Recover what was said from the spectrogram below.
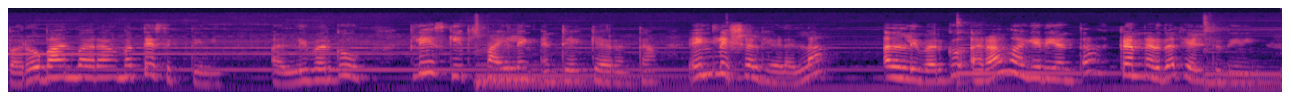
ಬರೋ ಭಾನುವಾರ ಮತ್ತೆ ಸಿಗ್ತೀನಿ. ಅಲ್ಲಿವರೆಗೂ please keep smiling and take care ಅಂತ ಇಂಗ್ಲೀಷಲ್ಲಿ ಹೇಳಲ್ಲ? ಅಲ್ಲಿವರೆಗೂ ಆರಾಮಾಗಿರಿ ಅಂತ ಕನ್ನಡದಲ್ಲಿ ಹೇಳ್ತಿದ್ದೀನಿ.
